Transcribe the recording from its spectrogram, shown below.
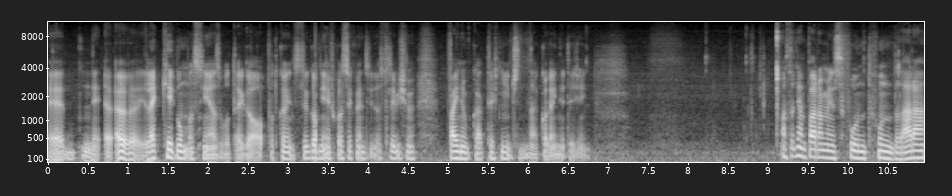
e, e, e, lekkiego umocnienia złotego pod koniec tygodnia i w konsekwencji dostalibyśmy fajny układ techniczny na kolejny tydzień. Ostatnią parą jest funt, funt dolara.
